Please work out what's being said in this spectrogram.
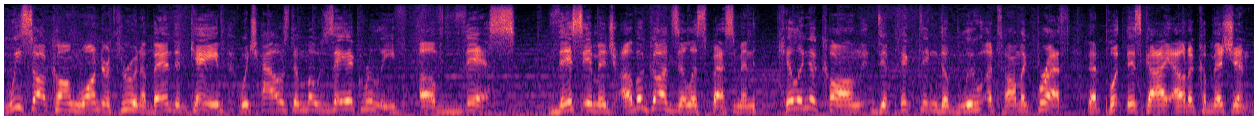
we saw Kong wander through an abandoned cave which housed a mosaic relief of this. This image of a Godzilla specimen killing a Kong depicting the blue atomic breath that put this guy out of commission.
